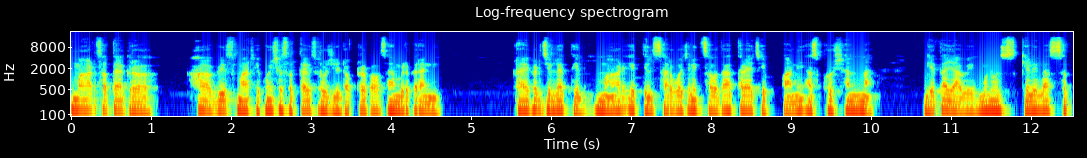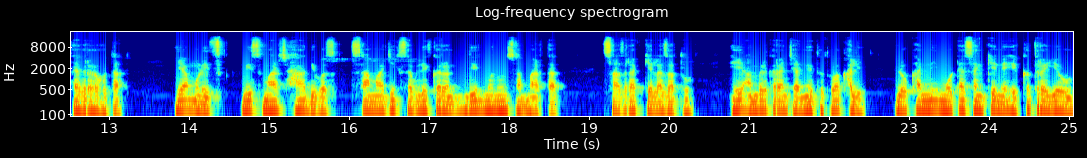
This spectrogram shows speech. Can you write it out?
महाड सत्याग्रह हा वीस मार्च एकोणीसशे सत्तावीस रोजी डॉक्टर बाबासाहेब आंबेडकरांनी रायगड जिल्ह्यातील महाड येथील सार्वजनिक चौदा तळ्याचे पाणी अस्पृश्यांना घेता यावे म्हणून केलेला सत्याग्रह होता. यामुळेच वीस मार्च हा दिवस सामाजिक सबलीकरण दिन म्हणून सा- भारतात साजरा केला जातो. हे आंबेडकरांच्या नेतृत्वाखाली लोकांनी मोठ्या संख्येने एकत्र येऊन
